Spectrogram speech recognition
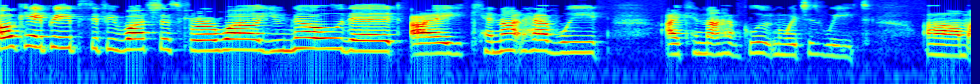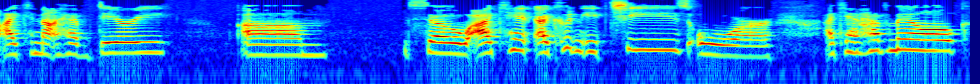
Okay, peeps, if you've watched this for a while, you know that I cannot have wheat. I cannot have gluten, which is wheat. Um, I cannot have dairy. Um, so I can't. I couldn't eat cheese, or I can't have milk.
